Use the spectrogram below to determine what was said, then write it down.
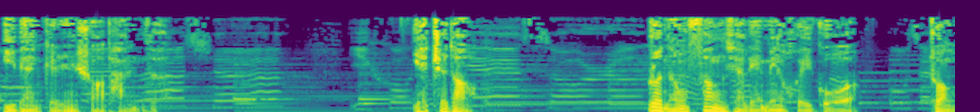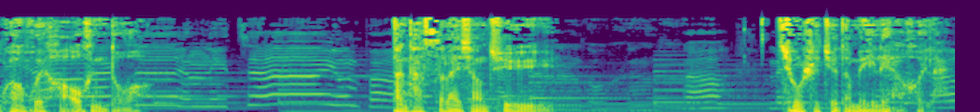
一边给人刷盘子，也知道，若能放下脸面回国，状况会好很多。但他思来想去，就是觉得没脸回来。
